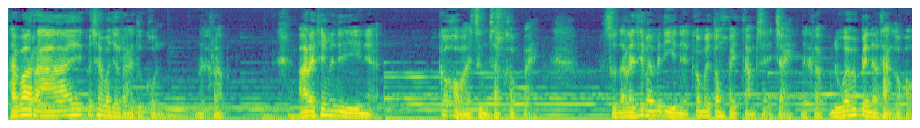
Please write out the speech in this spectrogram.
ทายว่าร้ายก็ใช่ว่าจะร้ายทุกคนนะครับ อะไรที่มันดีเนี่ยก็ขอให้ซึมซับเข้าไป ส่วนอะไรที่มันไม่ดีเนี่ยก็ไม่ต้องไปจำใส่ใจนะครับ ดูไว้เพื่อเป็นแนวทางก็พอ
